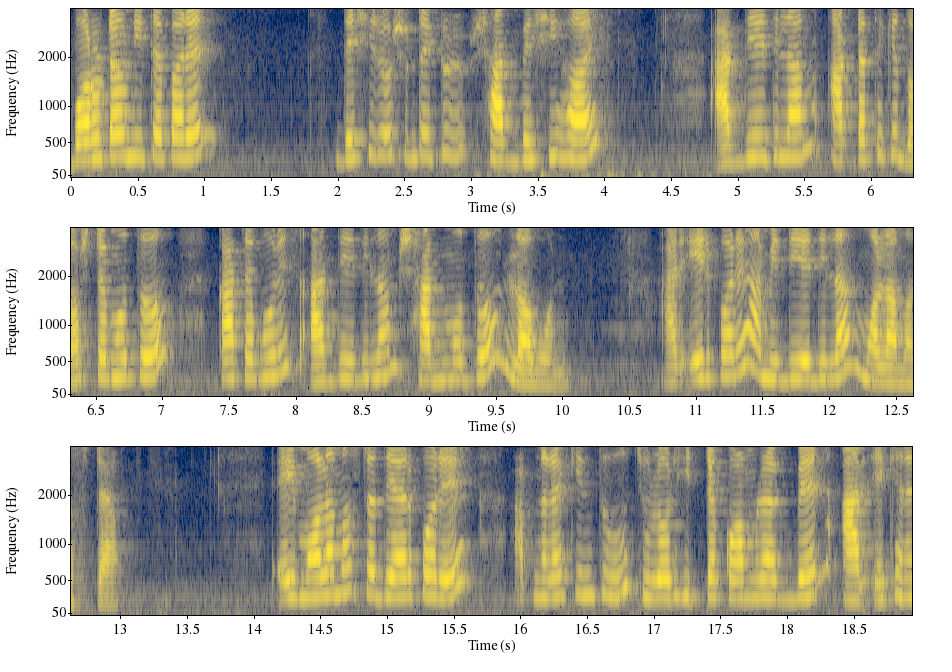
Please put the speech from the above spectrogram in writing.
বড়টাও নিতে পারেন। দেশি রসুনটা একটু স্বাদ বেশি হয়। আর দিয়ে দিলাম আটটা থেকে দশটা মতো কাঁচামরিচ, আর দিয়ে দিলাম স্বাদ মতো লবণ। আর এরপরে আমি দিয়ে দিলাম মলা মাছটা। এই মলা মাছটা দেওয়ার পরে আপনারা কিন্তু চুলোর হিটটা কম রাখবেন, আর এখানে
